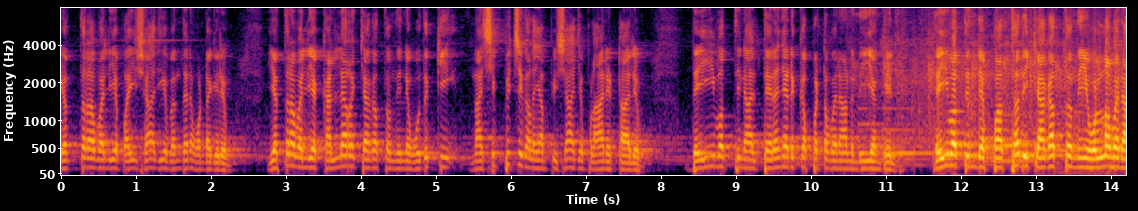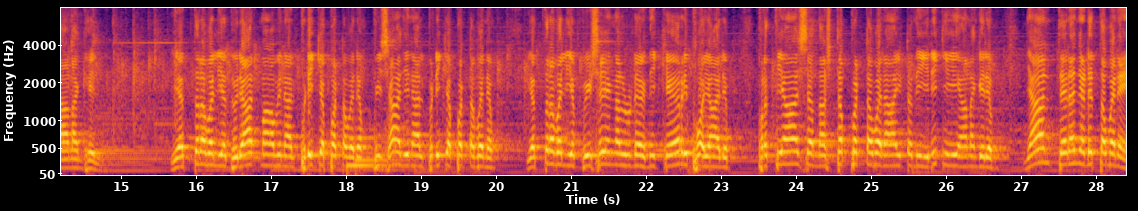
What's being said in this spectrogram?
എത്ര വലിയ പൈശാചിക ബന്ധനമുണ്ടെങ്കിലും എത്ര വലിയ കല്ലറയ്ക്കകത്ത് നിന്നെ ഒതുക്കി നശിപ്പിച്ചു കളയാൻ പിശാച് പ്ലാനിട്ടാലും ദൈവത്തിനാൽ തിരഞ്ഞെടുക്കപ്പെട്ടവനാണ് നീയെങ്കിൽ. ദൈവത്തിന്റെ പദ്ധതിക്കകത്ത് നീ ഉള്ളവനാണെങ്കിൽ. എത്ര വലിയ ദുരാത്മാവിനാൽ പിടിക്കപ്പെട്ടവനും പിശാചിനാൽ പിടിക്കപ്പെട്ടവനും എത്ര വലിയ വിഷയങ്ങളുടെ നീ കയറിപ്പോയാലും പ്രത്യാശ നഷ്ടപ്പെട്ടവനായിട്ട് നീ ഇരിക്കുകയാണെങ്കിലും ഞാൻ തിരഞ്ഞെടുത്തവനെ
